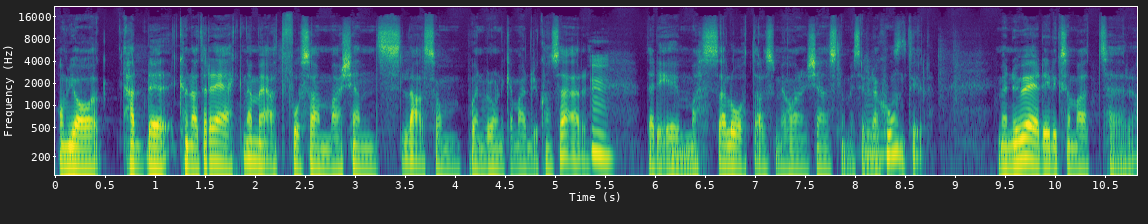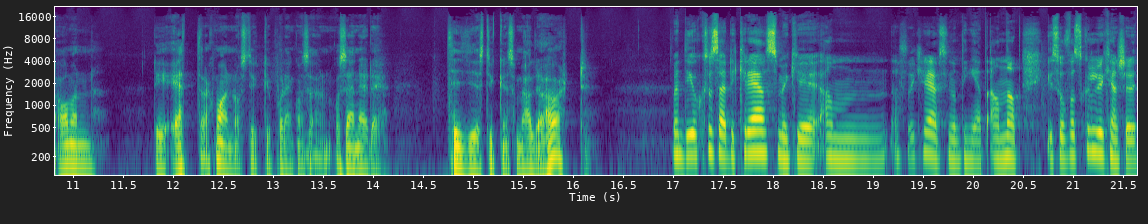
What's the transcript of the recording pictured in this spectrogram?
om jag hade kunnat räkna med att få samma känsla som på en Veronica Maggio-konsert Mm. där det är Mm. massa låtar som jag har en känslomässig Mm, relation till. Men nu är det liksom att här, ja, men det är ett Rachmaninoff-stycke på den konserten och sen är det tio stycken som jag aldrig har hört. Men det är också så här, det krävs så mycket, an, alltså det krävs ju någonting helt annat. I så fall skulle det kanske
